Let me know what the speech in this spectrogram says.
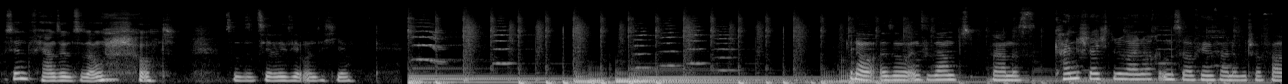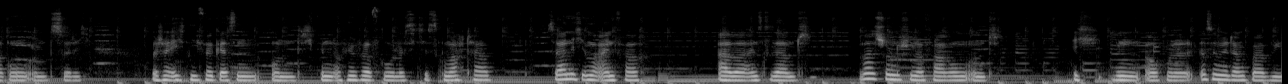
ein bisschen Fernsehen zusammengeschaut. So sozialisiert man sich hier. Genau, also insgesamt waren es keine schlechten Weihnachten. Es war auf jeden Fall eine gute Erfahrung und das werde ich wahrscheinlich nie vergessen. Und ich bin auf jeden Fall froh, dass ich das gemacht habe. Es war nicht immer einfach, aber insgesamt war es schon eine schöne Erfahrung und ich bin auch meiner Klasse mir dankbar, wie,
